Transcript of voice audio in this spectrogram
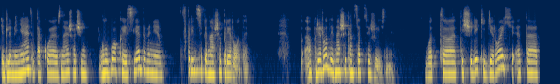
И для меня это такое, знаешь, очень глубокое исследование, в принципе, нашей природы. Природы и нашей концепции жизни. Вот э, «Тысячеликий герой» — это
